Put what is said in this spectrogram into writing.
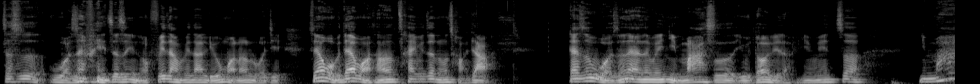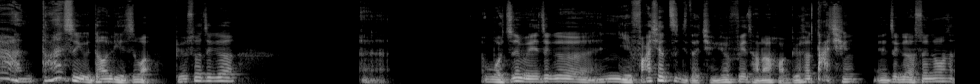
这是我认为这是一种非常非常流氓的逻辑。虽然我不在网上参与这种吵架，但是我仍然认为你骂是有道理的，因为这你骂当然是有道理，是吧？比如说这个，呃。我认为这个你发泄自己的情绪非常的好，比如说大清，呃，这个孙中山，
